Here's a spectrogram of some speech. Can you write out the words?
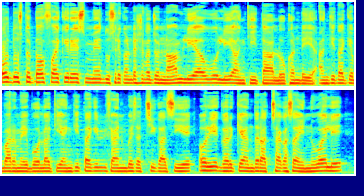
और दोस्तों टॉप फाइव की रेस में दूसरे कंटेस्टेंट का जो नाम लिया, वो लिया अंकिता लोखंडे। अंकिता के बारे में बोला कि अंकिता की भी फ़ैन बेस अच्छी खासी है और ये घर के अंदर अच्छा खासा इन्वॉल्व है।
